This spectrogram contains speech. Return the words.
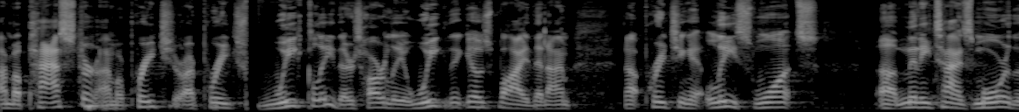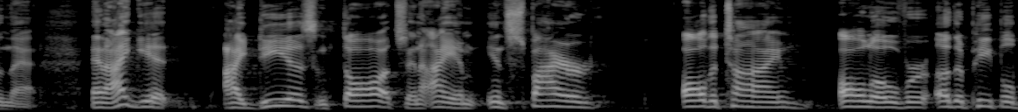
I'm a pastor, I'm a preacher, I preach weekly. There's hardly a week that goes by that I'm not preaching at least once, uh, many times more than that. And I get ideas and thoughts, and I am inspired all the time, all over. Other people's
